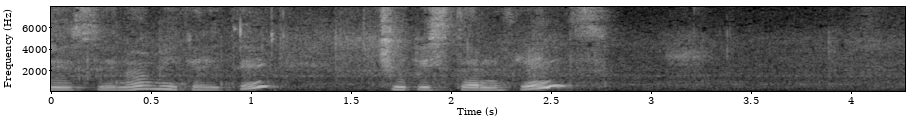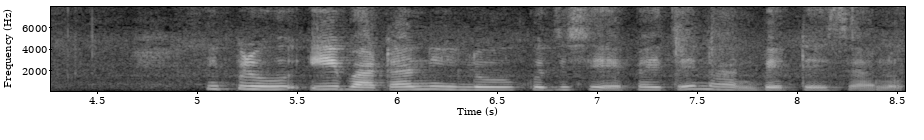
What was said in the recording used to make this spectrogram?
చేసానో మీకైతే చూపిస్తాను ఫ్రెండ్స్. ఇప్పుడు ఈ బఠానీలు కొద్దిసేపు అయితే నానబెట్టేశాను.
